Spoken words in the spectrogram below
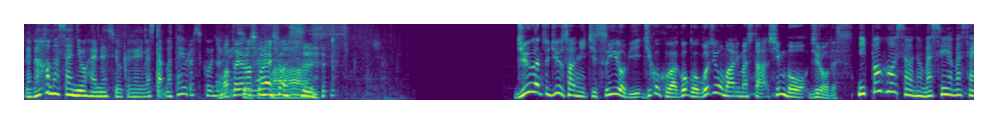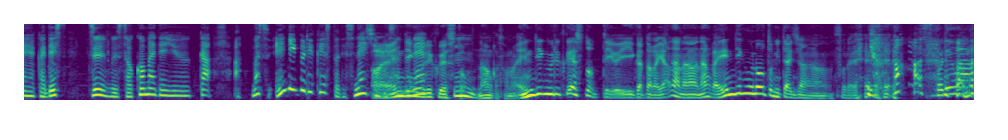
長浜さんにお話を伺いました。またよろしくお願いします。またよろしくお願いします。10月13日水曜日時刻は午後5時を回りました辛坊治郎ですニッポン放送の増山さやかですズームそこまで言うか。あ、まずエンディングリクエストですね。ねエンディングリクエスト、うん、なんかそのエンディングリクエストっていう言い方が嫌だな。なんかエンディングノートみたいじゃん、それ。それは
